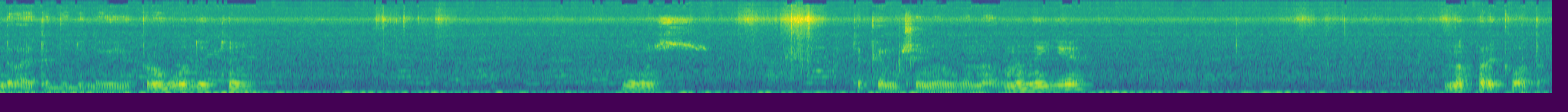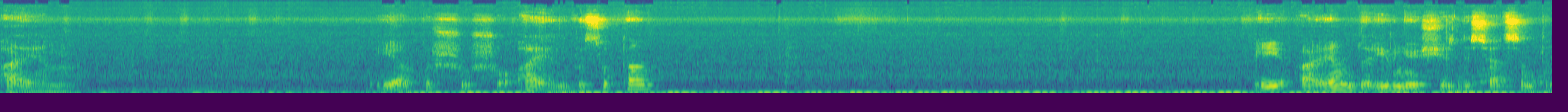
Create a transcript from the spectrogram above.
Давайте будемо її проводити. Ну, Ось таким чином вона в мене є. Наприклад, АН. Я пишу, що АН висота. І АН дорівнює 60 см.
